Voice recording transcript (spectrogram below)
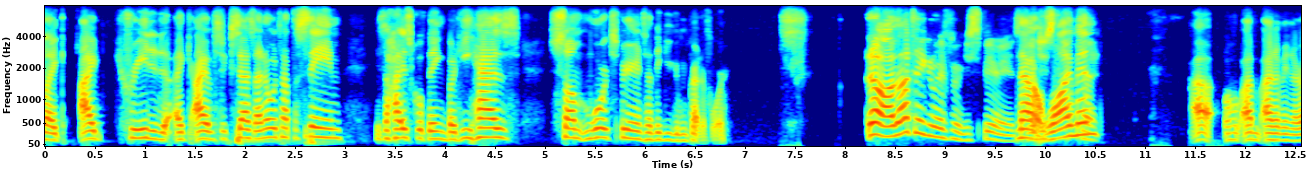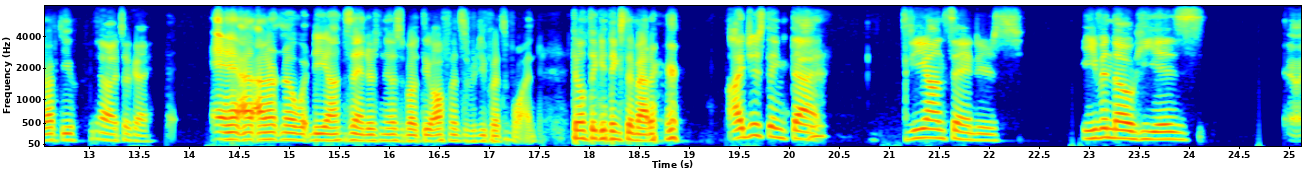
Like I created, like I have success. I know it's not the same as a high school thing, but he has some more experience. I think you give him credit for. No, I'm not taking away from experience. I Now, Lyman, uh, oh, I'm, I don't mean to interrupt you. no, it's okay. And I, I don't know what Deion Sanders knows about the offensive or defensive line. Don't think he thinks they matter. I just think that Deion Sanders, even though he is uh,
